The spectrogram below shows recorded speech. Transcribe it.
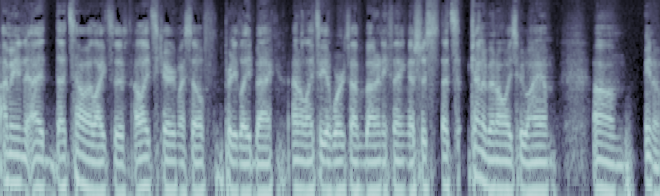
I mean, I, that's how I like to. I like to carry myself pretty laid back. I don't like to get worked up about anything. That's just that's kind of been always who I am. Um, you know,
